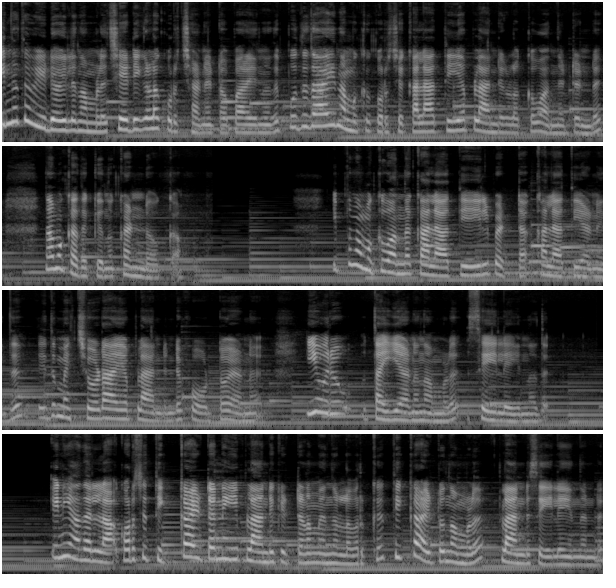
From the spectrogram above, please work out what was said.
ഇന്നത്തെ വീഡിയോയിൽ നമ്മൾ ചെടികളെ കുറിച്ചാണ് കേട്ടോ പറയുന്നത്. പുതുതായി നമുക്ക് കുറച്ച് കലാത്തീയ പ്ലാന്റുകളൊക്കെ വന്നിട്ടുണ്ട്. നമുക്കതൊക്കെ ഒന്ന് കണ്ടുനോക്കാം ഇപ്പം നമുക്ക് വന്ന കലാത്തിയയിൽ പെട്ട കലാത്തിയാണിത്. ഇത് മെച്ചോർഡായ പ്ലാന്റിന്റെ ഫോട്ടോയാണ്. ഈ ഒരു തൈയാണ് നമ്മൾ സെയിൽ ചെയ്യുന്നത്. ഇനി അതല്ല കുറച്ച് തിക്കായിട്ട് തന്നെ ഈ പ്ലാന്റ് കിട്ടണം എന്നുള്ളവർക്ക് തിക്കായിട്ടും നമ്മൾ പ്ലാന്റ് സെയിൽ ചെയ്യുന്നുണ്ട്.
